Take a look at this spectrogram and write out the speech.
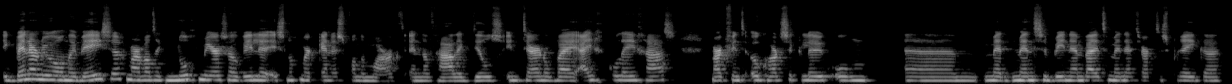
ik ben er nu al mee bezig, maar wat ik nog meer zou willen is nog meer kennis van de markt. En dat haal ik deels intern op bij eigen collega's. Maar ik vind het ook hartstikke leuk om um, met mensen binnen en buiten mijn netwerk te spreken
